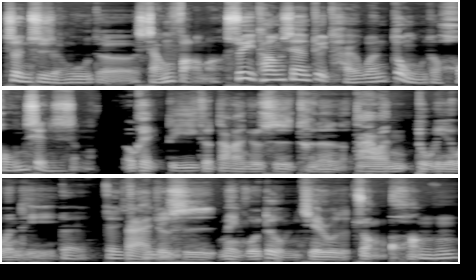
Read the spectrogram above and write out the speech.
政治人物的想法嘛，所以他们现在对台湾动武的红线是什么？OK，第一个当然就是可能台湾独立的问题，对，对，再来就是美国对我们介入的状况。嗯哼，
